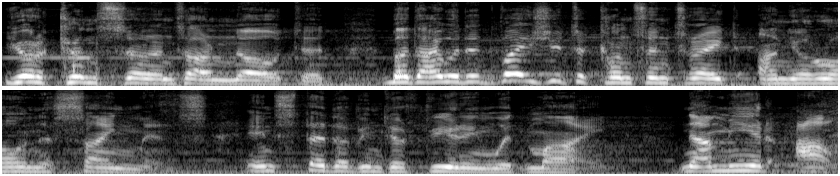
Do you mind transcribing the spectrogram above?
Your concerns are noted, but I would advise you to concentrate on your own assignments instead of interfering with mine. Namir out.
